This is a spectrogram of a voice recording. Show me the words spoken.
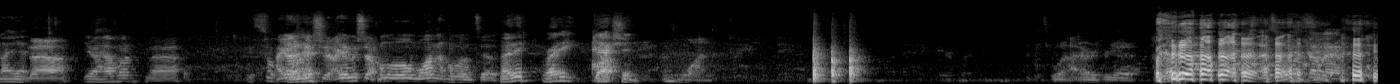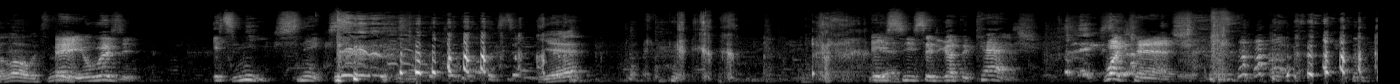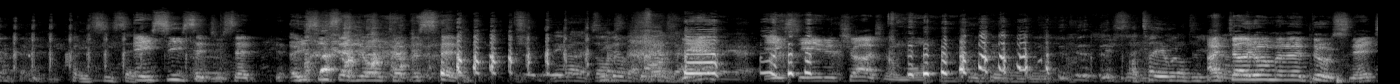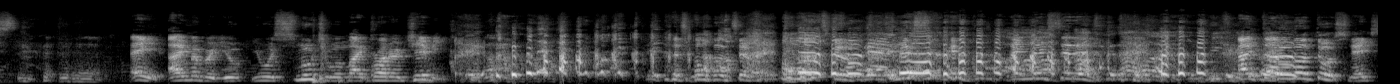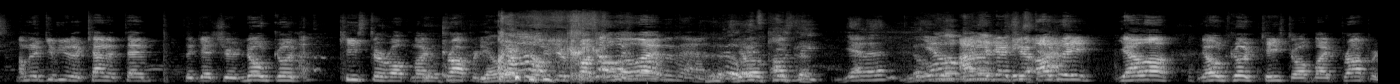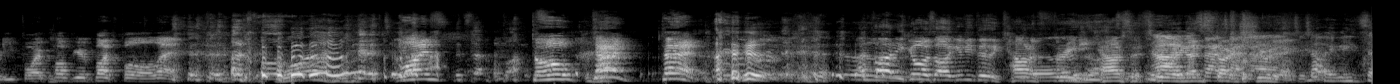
yet, not yet. Nah, You don't have one? nah. It's so I got a Ready? mixture. I got a mixture of Home Alone 1 and Home Alone 2. Ready? Ready? Go. Action. one. Well, I already forgot it. Hello, it's me. Hey, who is it? It's me, Snakes. Yeah? Acey said you got the cash. What cash? Acey said. Acey said you said. Acey said you own 10%. Yeah? Acey ain't in charge no more. I'll tell you what I'll do. I tell you what I'm gonna do, Snakes. Hey, I remember you. You were smooching with my brother Jimmy. That's Home Alone 2. Home Alone 2. I mixed it in. I tell you what I'm gonna do, Snakes. I'm gonna give you the count of 10 to get your no good keister off my property. Yellow. Off your butt on the left. Yellow keister. Yellow. No Yellow. I'm gonna get your ugly, yellow, no good keister off my property before I pump your butt full of lead. One, two, ten! Ten! I thought he goes, I'll give you to the count of three. He counts to two Nah, and then that's starts shooting. No, he said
